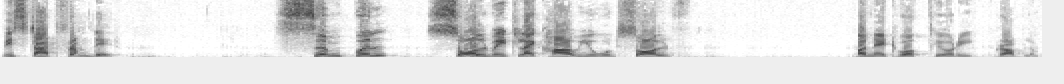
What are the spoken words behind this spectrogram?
We start from there. Simple solve it like how you would solve a network theory problem.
